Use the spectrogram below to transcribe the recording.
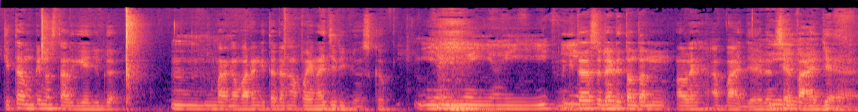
kita mungkin nostalgia juga. Hmm, kemarin-kemarin kita udah ngapain aja di bioskop. Iya iya iya iya. kita sudah ditonton oleh apa aja dan siapa aja.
